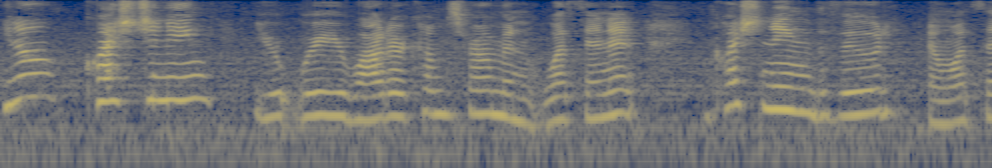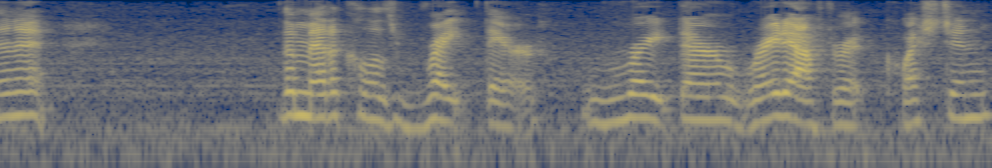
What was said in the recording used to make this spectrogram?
you know, questioning your, where your water comes from and what's in it, and questioning the food and what's in it, the medical is right there, right there, right after it. Question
